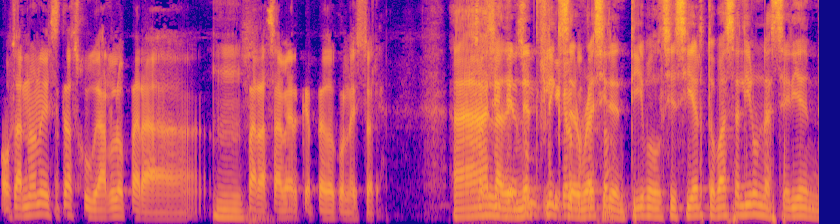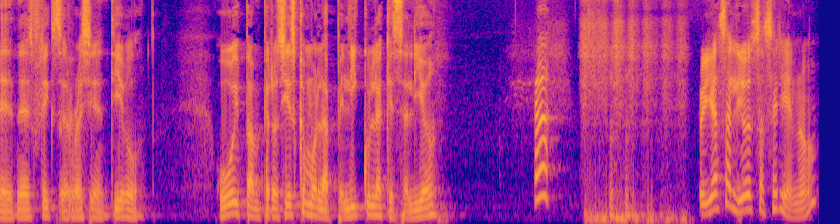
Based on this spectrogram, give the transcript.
O sea, no necesitas jugarlo para, Mm. para saber qué pedo con la historia. Ah, O sea, si la de Netflix de. Resident Evil, sí es cierto. Va a salir una serie de Netflix de Resident Evil. Uy, Pam, pero sí es como la película que salió. Pero ya salió esa serie, ¿no?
